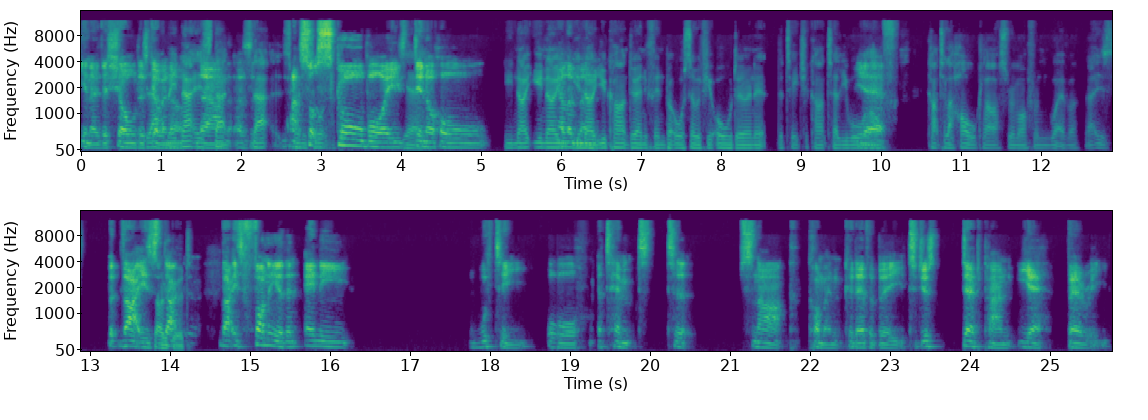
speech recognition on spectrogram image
you know the shoulders That- going I mean, up that down that as that, that sort of schoolboys Yeah. dinner hall. you know you know you know you can't do anything but also if you're all doing it the teacher can't tell you all Yeah. off can't tell a whole classroom off and whatever that is But that is So that good. that is funnier than any witty or attempt to snark comment could ever be. To just deadpan, yeah, very.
